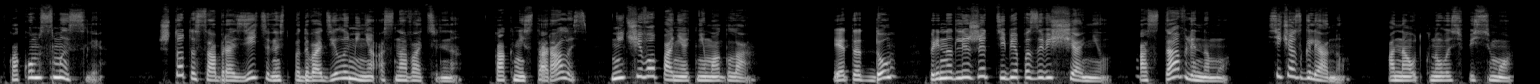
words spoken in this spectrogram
«В каком смысле?» Что-то сообразительность подводила меня основательно. Как ни старалась, ничего понять не могла. «Этот дом принадлежит тебе по завещанию, оставленному...» «Сейчас гляну. Она уткнулась в письмо.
